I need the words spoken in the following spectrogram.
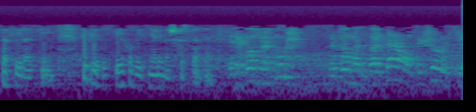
со всей России. Секрет успеха выясняли наши корреспонденты. Это контртуш, потом от борта он пришел и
